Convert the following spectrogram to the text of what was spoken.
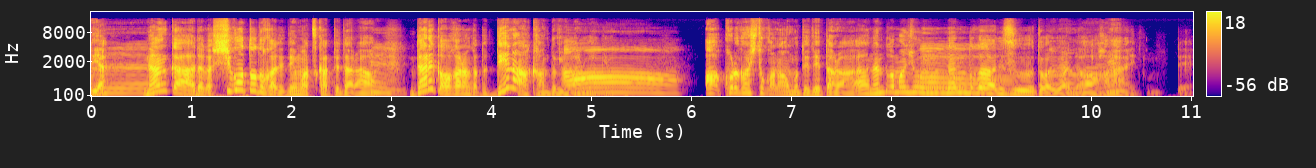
いや、ななんか、だから仕事とかで電話使ってたら、うん。誰かわからんかったら出なあかん時があるわけよ。ああ、これが人かな思って出たら、あ、なんとかマンション、うん。なんとかです、とか言われて、あ、はい、って。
